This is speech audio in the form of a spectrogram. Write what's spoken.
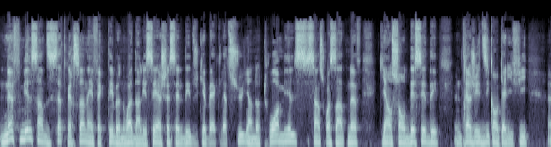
9117 personnes infectées, Benoît, dans les CHSLD du Québec. Là-dessus, il y en a 3669 qui en sont décédés. Une tragédie qu'on qualifie euh,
